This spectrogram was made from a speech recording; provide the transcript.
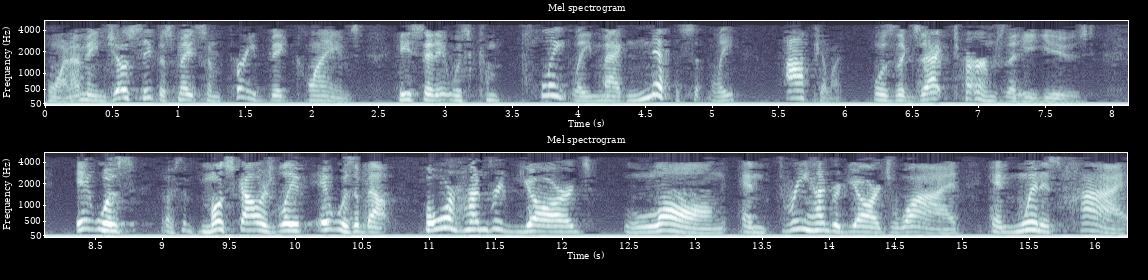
point. I mean, Josephus made some pretty big claims. He said it was completely, magnificently opulent, was the exact terms that he used. It was, most scholars believe, it was about 400 yards long and 300 yards wide and went as high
